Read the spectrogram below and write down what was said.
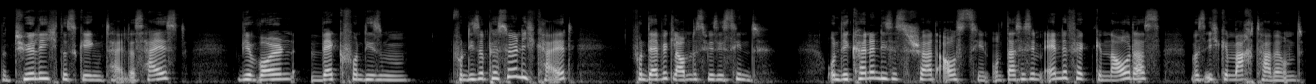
natürlich das Gegenteil. Das heißt, wir wollen weg von diesem, von dieser Persönlichkeit, von der wir glauben, dass wir sie sind. Und wir können dieses Shirt ausziehen. Und das ist im Endeffekt genau das, was ich gemacht habe. Und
